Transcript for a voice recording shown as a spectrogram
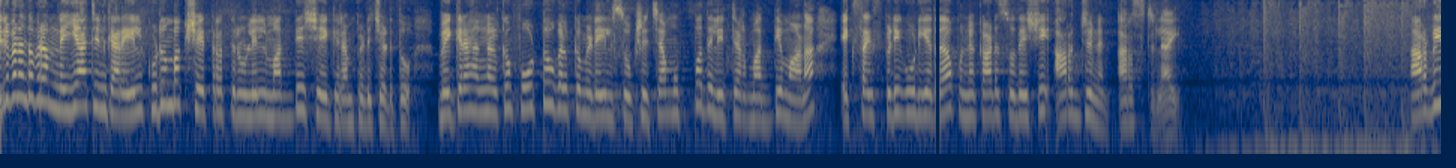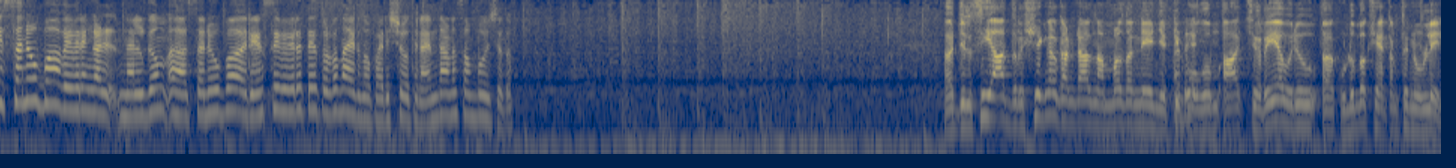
തിരുവനന്തപുരം നെയ്യാറ്റിൻകരയിൽ കുടുംബക്ഷേത്രത്തിനുള്ളിൽ മദ്യശേഖരം പിടിച്ചെടുത്തു. വിഗ്രഹങ്ങൾക്കും ഫോട്ടോകൾക്കും ഇടയിൽ സൂക്ഷിച്ച മുപ്പത് ലിറ്റർ മദ്യമാണ് എക്സൈസ് പിടികൂടിയത്. പുന്നക്കാട് സ്വദേശി അർജുനൻ അറസ്റ്റിലായി. ആർ ബി സനൂപ് വിവരങ്ങൾ നൽകും. സനൂപ് രഹസ്യ വിവരത്തെ തുടർന്നായിരുന്നു പരിശോധന. എന്താണ് സംഭവിച്ചത്? ജിൽസി ആ ദൃശ്യങ്ങൾ കണ്ടാൽ നമ്മൾ തന്നെ ഞെട്ടിപ്പോകും. ആ ചെറിയ ഒരു കുടുംബക്ഷേത്രത്തിനുള്ളിൽ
